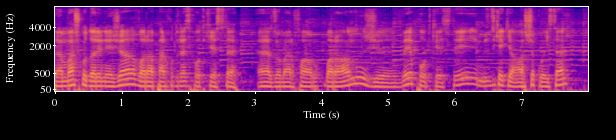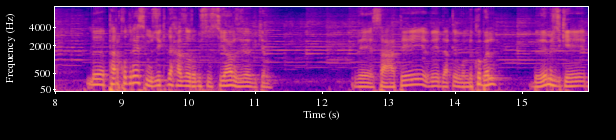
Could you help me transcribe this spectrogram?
Dem baş ku darê nêja wara Perxudres podcast'e. Ez Ömer Faruk Baran ji vê podcastê müzikekî aşık Weysel li Perxudres müzik de 1923 zêde dikim. Vê saetê vê deqî hûn li ku bin bi vê müzikê.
